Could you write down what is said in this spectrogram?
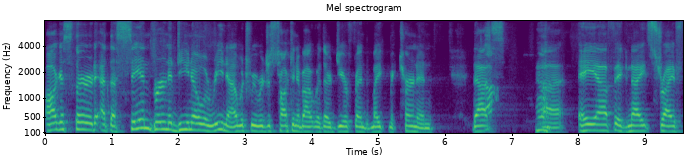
August 3rd at the San Bernardino Arena, which we were just talking about with our dear friend Mike McTernan. That's uh, AF, Ignite, Strife,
